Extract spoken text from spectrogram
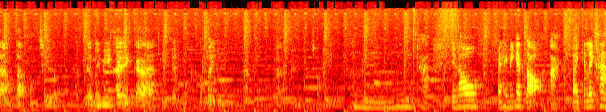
ตามตามความเชื่อนะครับแต่ไม่มีใครกล้าที่จะมุดเข้าไปดูนะครับผมว่าเป็นช่องเหล็กครัอืบมค่ะ เดี๋ยวเราไปทางนี้กันต่ออะไปกันเลยค่ะ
